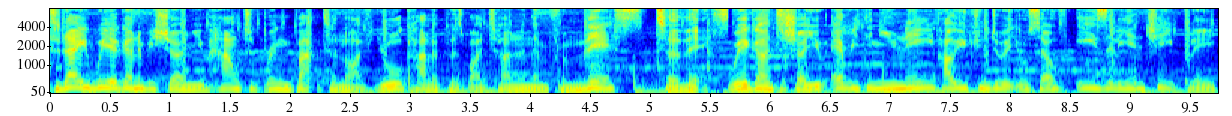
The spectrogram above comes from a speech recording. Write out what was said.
Today we are going to be showing you how to bring back to life your calipers by turning them from this to this. We're going to show you everything you need, how you can do it yourself easily and cheaply,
